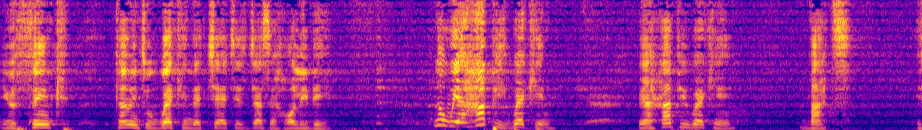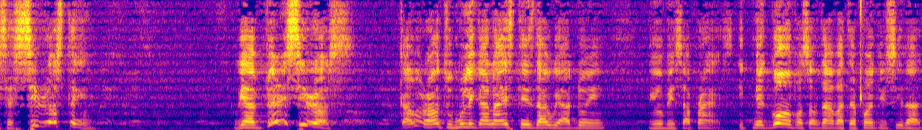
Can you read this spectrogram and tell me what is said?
You think coming to work in the church is just a holiday. No, we are happy working. We are happy working, but it's a serious thing. We are very serious. Come around to mulliganize things that we are doing, you will be surprised. It may go on for some time, but at a point you see that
